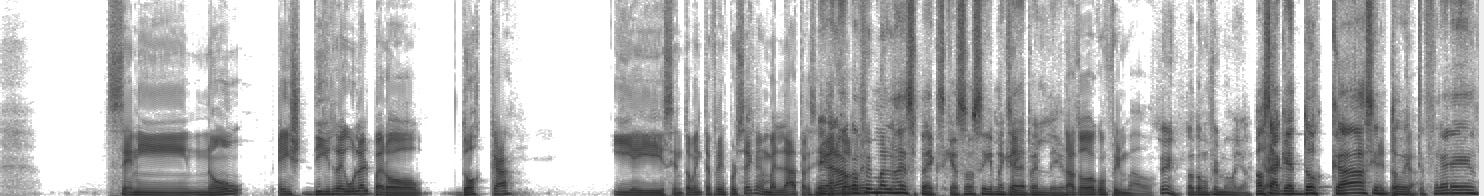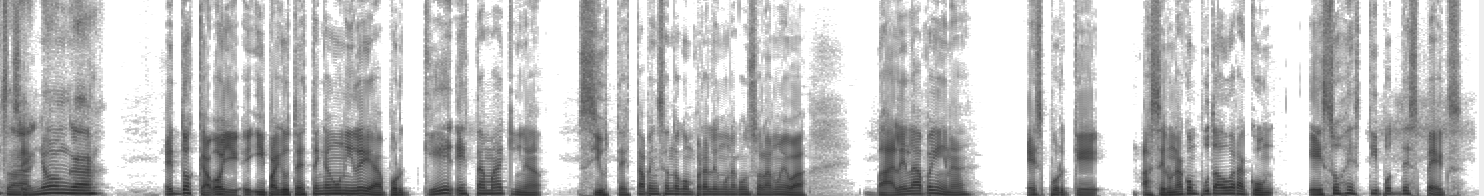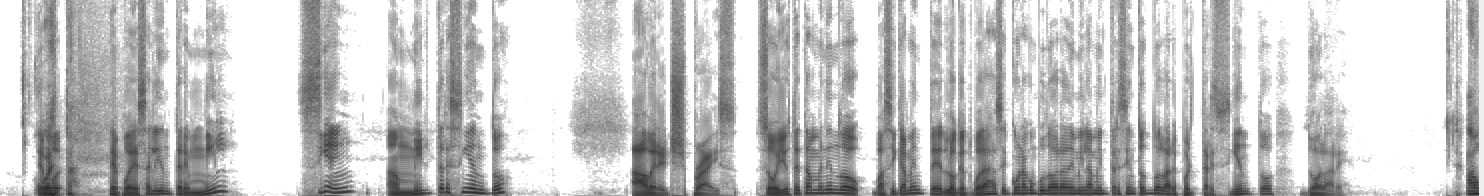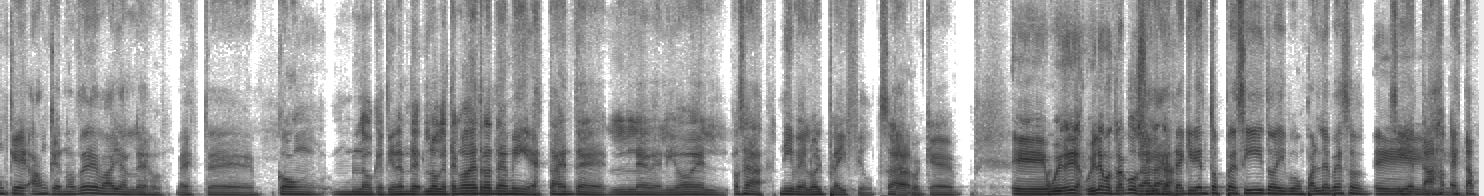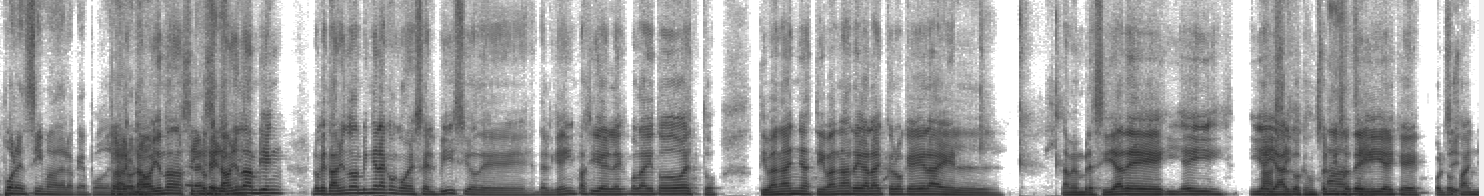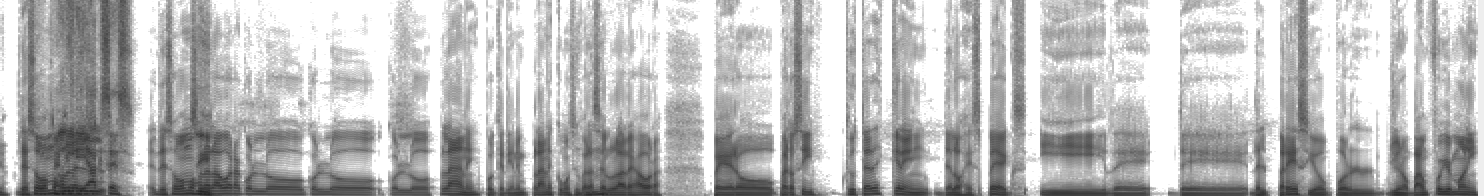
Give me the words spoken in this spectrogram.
semi no HD regular, pero 2K y, y 120 frames por second. En verdad, 300 Llegaron a confirmar los specs, que eso sí me quedé Sí, perdido. Está todo confirmado. Sí, está todo confirmado ya. O ya. sea que es 2K, 120 frames, toda Sí. la ñonga. Es 2K. Oye, y y para que ustedes tengan una idea, ¿por qué esta máquina, si usted está pensando comprarla en una consola nueva, vale la pena? Es porque hacer una computadora con esos es- tipos de specs te, te puede salir entre 1100 a 1300 average price. So, ellos te están vendiendo básicamente lo que tú puedes hacer con una computadora de 1000 a 1300 dólares por 300 dólares. Aunque, aunque no te vayas lejos, este, con lo que tienen de, lo que tengo detrás de mí, esta gente levelió el, o sea, niveló el playfield, ¿sabes? Claro. Porque Eh, William, William, otra para la cosita. gente de 500 pesitos y un par de pesos, Eh, sí, estás, estás por encima de lo que podría. lo que Claro, estaba no. viendo, Sí, lo que estaba viendo también, lo que estaba viendo también era con, con el servicio de, del Game Pass y el Xbox Live y todo esto. Te iban a, te iban a regalar, creo que era el la membresía de EA, EA Ah, sí. algo, que es un servicio Ah, de sí. EA que por dos Sí. años. De eso vamos a hablar. EA Access. De eso vamos Sí. a hablar ahora con, lo- con, lo- con los planes, porque tienen planes como si fueran celulares ahora. Pero, pero sí, ¿qué ustedes creen de los specs y de, de- del precio por, you know, bang for your money?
